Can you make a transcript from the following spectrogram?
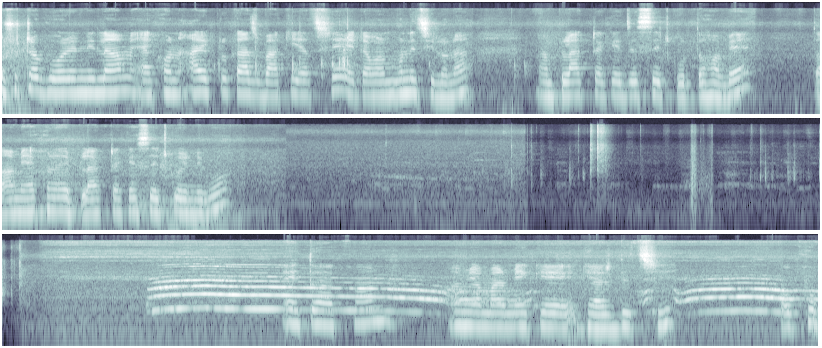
ওষুধটা ভরে নিলাম। এখন আর একটু কাজ বাকি আছে, এটা আমার মনে ছিল না। প্লাগটাকে যে সেট করতে হবে। তো আমি এখন এই প্লাগটাকে সেট করে নিব। এই তো এখন আমি আমার মেয়েকে গ্যাস দিচ্ছি। ও খুব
